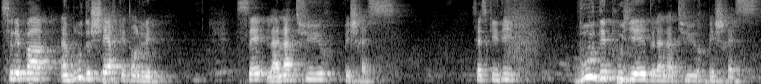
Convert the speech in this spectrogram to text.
Ce n'est pas un bout de chair qui est enlevé, c'est la nature pécheresse. C'est ce qu'il dit. Vous dépouillez de la nature pécheresse.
